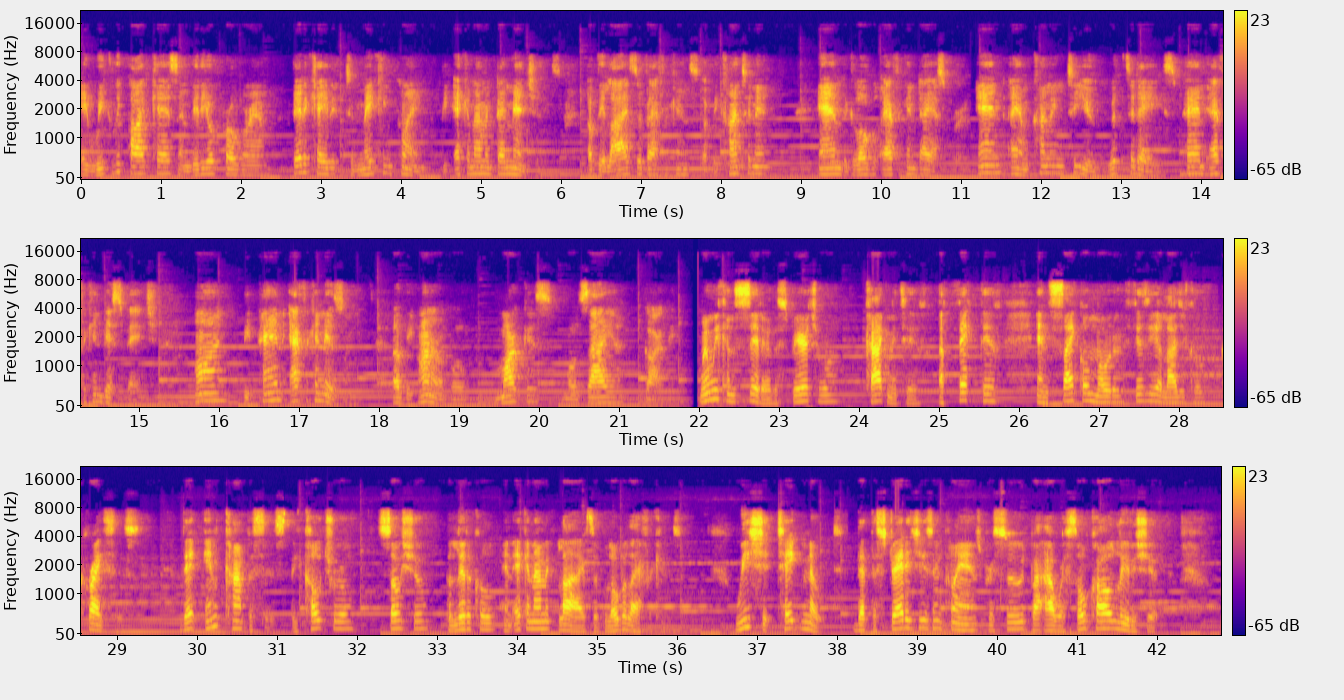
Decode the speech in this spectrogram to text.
a weekly podcast and video program dedicated to making plain the economic dimensions of the lives of Africans of the continent and the global African diaspora. And I am coming to you with today's Pan African Dispatch on the Pan Africanism of the Honorable Marcus Mosiah Garvey. When we consider the spiritual, cognitive, affective, and psychomotor physiological crisis that encompasses the cultural, social, political, and economic lives of global Africans, we should take note that the strategies and plans pursued by our so called leadership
